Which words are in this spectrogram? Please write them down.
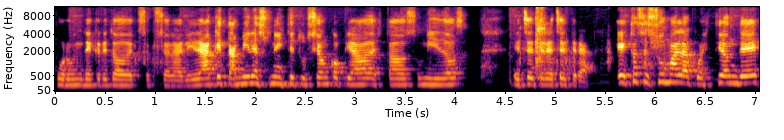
por un decreto de excepcionalidad, que también es una institución copiada de Estados Unidos, etcétera, etcétera. Esto se suma a la cuestión de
